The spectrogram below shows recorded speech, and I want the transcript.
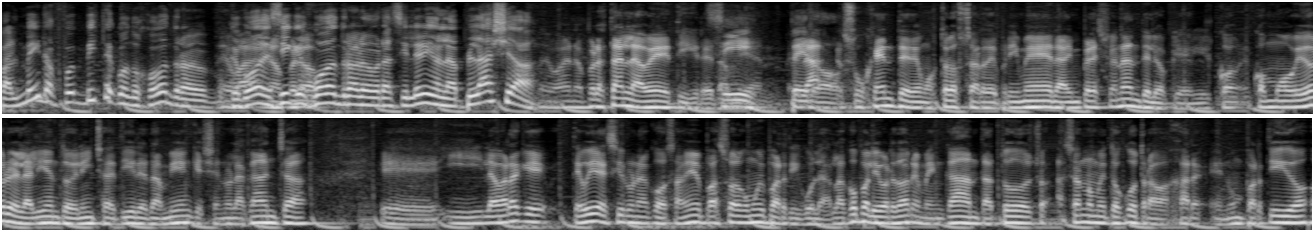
Palmeira fue, ¿viste cuando jugó contra. Que bueno, vos decís que pero- jugó contra los brasileños en la playa? Eh, Bueno, pero está en la B Tigre Sí, también. pero- La- su gente demostró ser de primera. Impresionante lo que el conmovedor el aliento del hincha de Tigre también, que llenó la cancha. Eh, y la verdad que te voy a decir una cosa, a mí me pasó algo muy particular. La Copa Libertadores me encanta, todo. Yo- ayer no me tocó trabajar en un partido,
